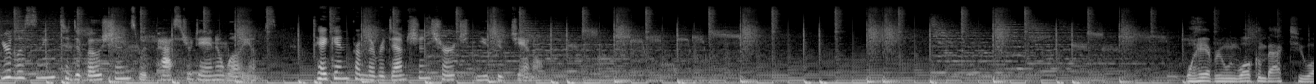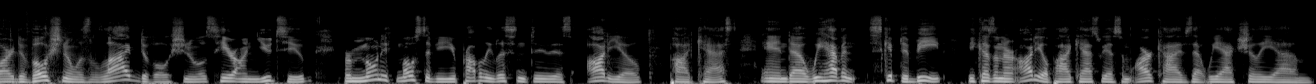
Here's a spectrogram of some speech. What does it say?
You're listening to Devotions with Pastor Daniel Williams, taken from the Redemption Church YouTube channel. Well, hey everyone, welcome back to our devotionals, live devotionals here on YouTube. For most of you, you probably listened to this audio podcast, and uh, we haven't skipped a beat because on our audio podcast, we have some archives that we actually um,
